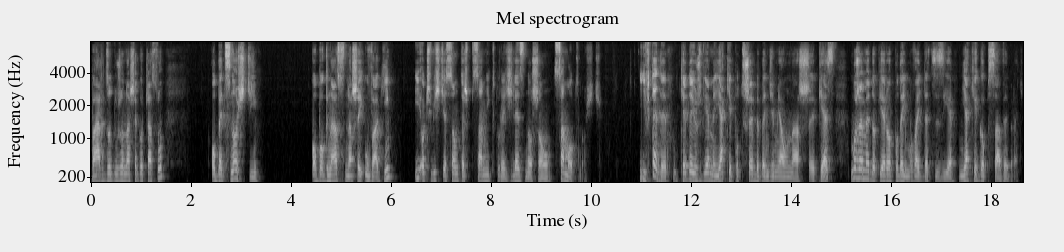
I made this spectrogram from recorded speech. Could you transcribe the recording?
bardzo dużo naszego czasu, obecności obok nas, naszej uwagi i oczywiście są też psami, które źle znoszą samotność. I wtedy, kiedy już wiemy, jakie potrzeby będzie miał nasz pies, możemy dopiero podejmować decyzję, jakiego psa wybrać.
